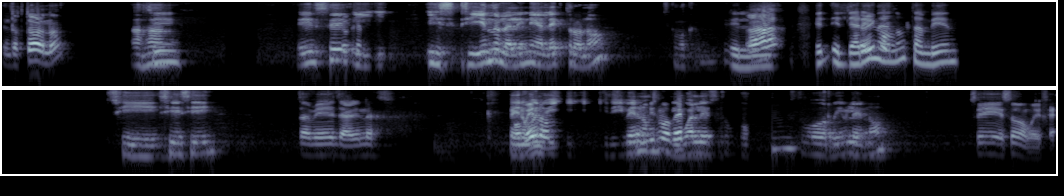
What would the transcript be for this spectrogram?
el doctor, ¿no? Ajá. Sí, Ese que- y, y, y siguiendo la línea Electro, ¿no? Es como que, el, el, el de arena. ¿no? También. sí, sí, sí. También de arenas. Pero bueno, y, y- y Venom mismo Venom. igual estuvo, estuvo horrible, ¿no? Sí, eso muy feo.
